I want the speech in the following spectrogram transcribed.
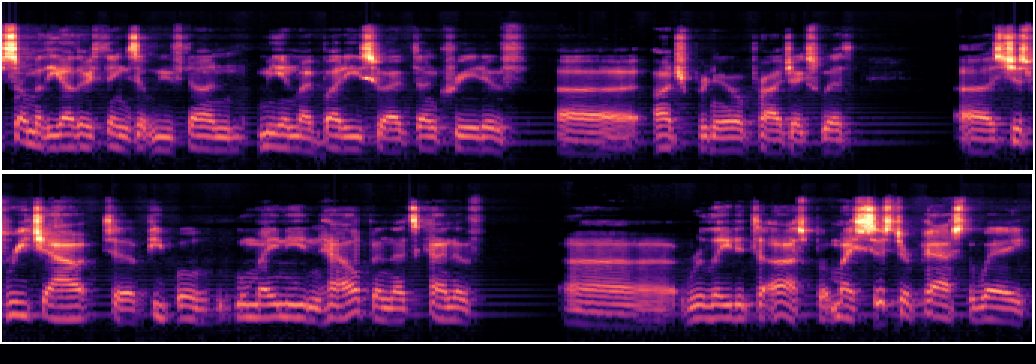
some of the other things that we've done. Me and my buddies, who I've done creative uh, entrepreneurial projects with, uh, is just reach out to people who may need help, and that's kind of uh, related to us. But my sister passed away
